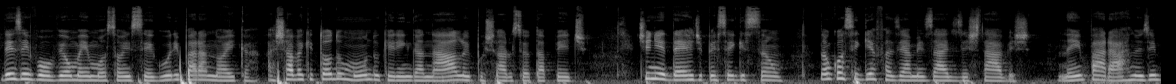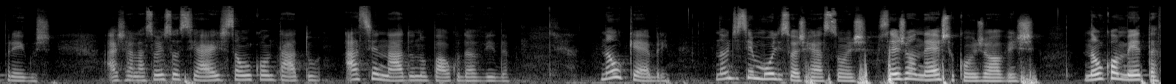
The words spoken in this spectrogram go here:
desenvolveu uma emoção insegura e paranoica, achava que todo mundo queria enganá-lo e puxar o seu tapete. Tinha ideias de perseguição, não conseguia fazer amizades estáveis, nem parar nos empregos. As relações sociais são um contato assinado no palco da vida. Não o quebre. Não dissimule suas reações. Seja honesto com os jovens. Não cometa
